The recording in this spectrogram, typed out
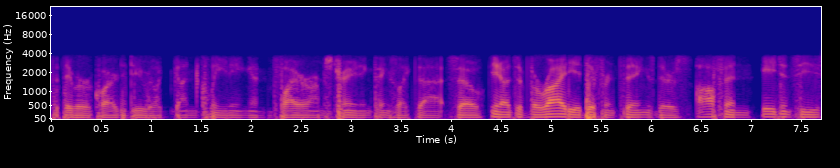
that they were required to do, like gun cleaning and firearms training, things like that. So, you know, it's a variety of different things. There's often agencies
